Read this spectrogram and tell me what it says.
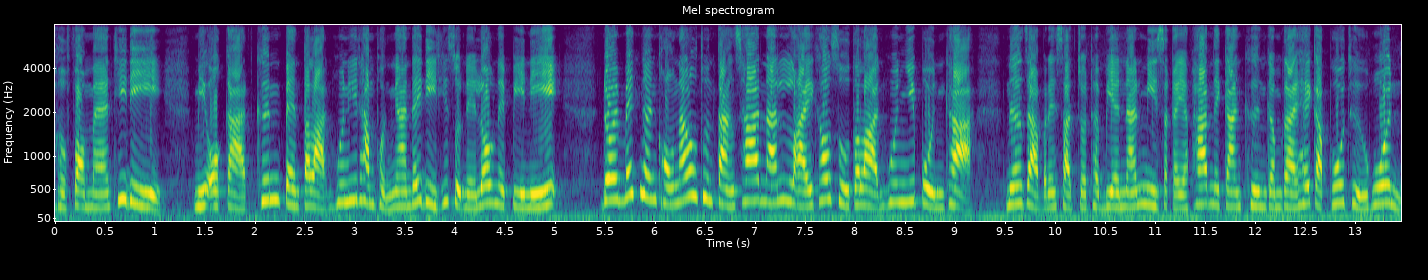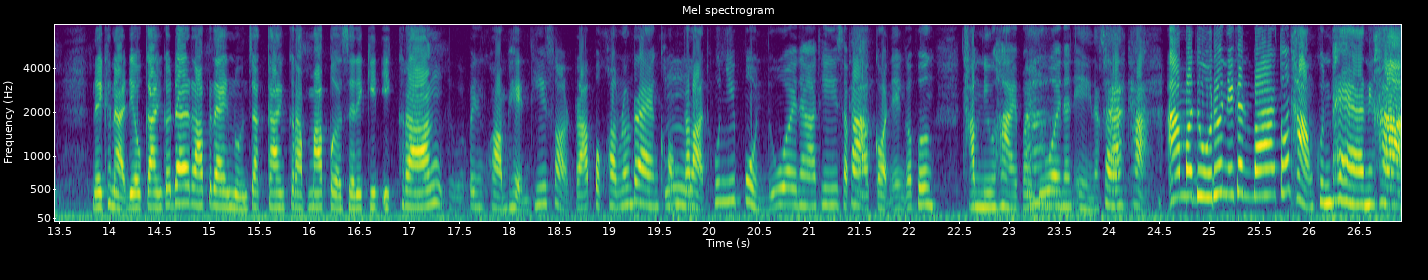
performance ที่ดีมีโอกาสขึ้นเป็นตลาดหุ้นที่ทำผลงานได้ดีที่สุดในโลกในปีนี้ โดยเม็ดเงินของนักลงทุนต่างชาตินั้นไหลเข้าสู่ตลาดหุ้นญี่ปุ่นค่ะ เนื่องจากบริษัทจดทะเบียนนั้นมีศักยภาพในการคืนกำไรให้กับผู้ถือหุ้น ในขณะเดียวกันก็ได้รับแรงหนุนจากการกลับมาเปิดเศรษฐกิจอีกครั้ง ถือว่าเป็นความเห็นที่สอดรับกับความร้อนแรงของอืมตลาดหุ้นญี่ปุ่นด้วยนะคะที่สัปดาห์ค่ะก่อนเองก็เพิ่งทำนิวไฮไปด้วยนั่นเองนะคะใช่ค่ะอะมาดูเรื่องนี้กันบ้างต้องถามคุณแพนค่ะค่ะ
